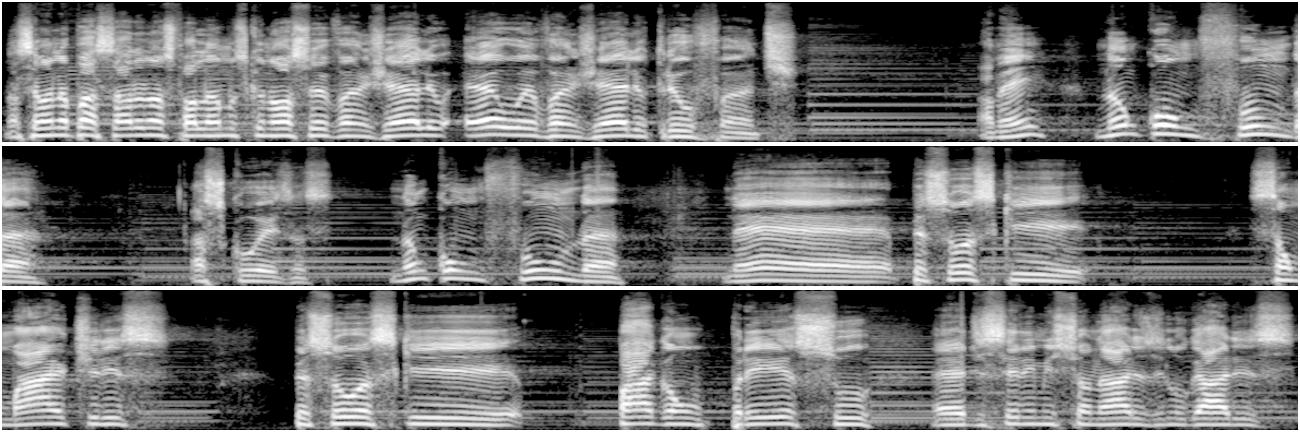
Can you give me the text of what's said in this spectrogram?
Na semana passada nós falamos que o nosso evangelho é o evangelho triunfante. Amém? Não confunda as coisas. Não confunda né, pessoas que são mártires, pessoas que pagam o preço é, de serem missionários em lugares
